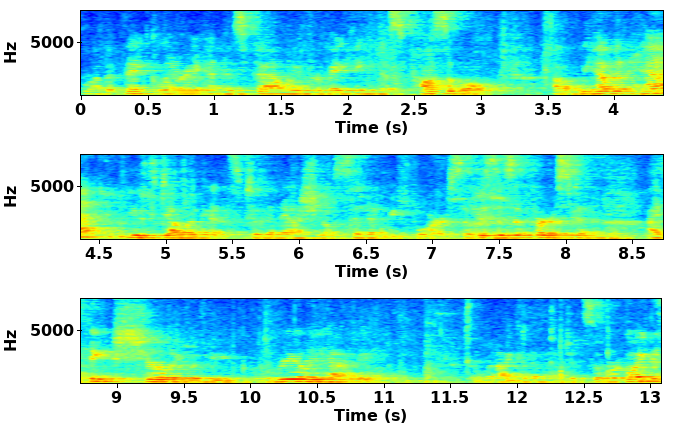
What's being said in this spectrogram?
I want to thank Larry and his family for making this possible. Uh, We haven't had youth delegates to the National Synod before, so this is a first, and I think Shirley would be really happy, from what I can imagine. So we're going to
